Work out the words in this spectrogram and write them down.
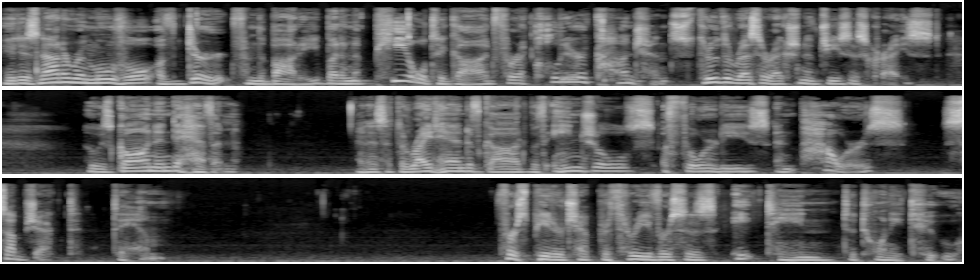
It is not a removal of dirt from the body, but an appeal to God for a clear conscience through the resurrection of Jesus Christ, who has gone into heaven and is at the right hand of God with angels, authorities, and powers subject to him. 1 Peter chapter 3 verses 18 to 22.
